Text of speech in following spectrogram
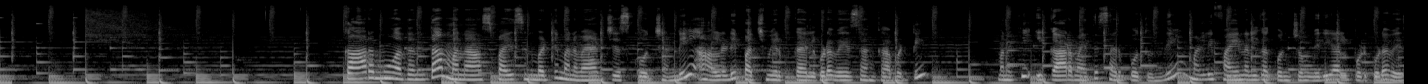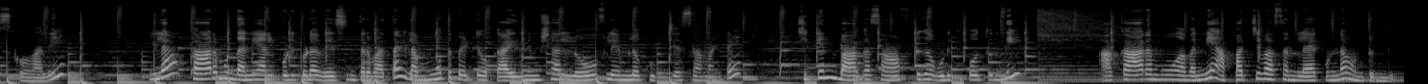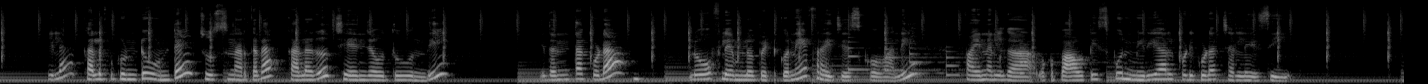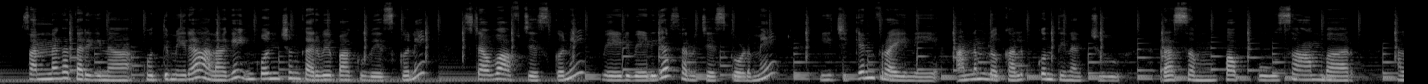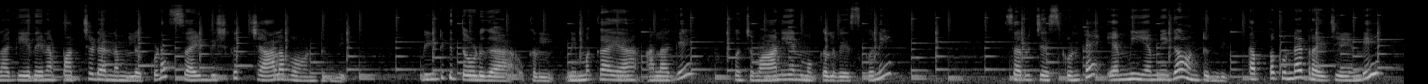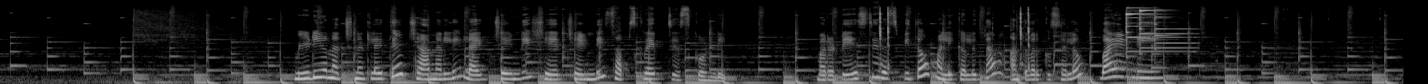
కారము అదంతా మన స్పైస్ని బట్టి మనం యాడ్ చేసుకోవచ్చండి. ఆల్రెడీ పచ్చిమిరపకాయలు కూడా వేసాం కాబట్టి మనకి ఈ కారం అయితే సరిపోతుంది. మళ్ళీ ఫైనల్గా కొంచెం మిరియాల పొడి కూడా వేసుకోవాలి. ఇలా కారము ధనియాల పొడి కూడా వేసిన తర్వాత ఇలా మూత పెట్టి ఒక ఐదు నిమిషాలు లో ఫ్లేమ్లో కుక్ చేసామంటే చికెన్ బాగా సాఫ్ట్గా ఉడికిపోతుంది. ఆ కారము అవన్నీ ఆ పచ్చివాసన లేకుండా ఉంటుంది. ఇలా కలుపుకుంటూ ఉంటే చూస్తున్నారు కదా కలరు చేంజ్ అవుతూ ఉంది. ఇదంతా కూడా లో ఫ్లేమ్లో పెట్టుకొని ఫ్రై చేసుకోవాలి. ఫైనల్గా ఒక పావు టీ స్పూన్ మిరియాల పొడి కూడా చల్లేసి సన్నగా తరిగిన కొత్తిమీర అలాగే ఇంకొంచెం కరివేపాకు వేసుకొని స్టవ్ ఆఫ్ చేసుకొని వేడి వేడిగా సర్వ్ చేసుకోవడమే. ఈ చికెన్ ఫ్రైని అన్నంలో కలుపుకొని తినచ్చు. రసం పప్పు సాంబార్ అలాగే ఏదైనా పచ్చడి అన్నంలో కూడా సైడ్ డిష్గా చాలా బాగుంటుంది. వీటికి తోడుగా ఒక నిమ్మకాయ అలాగే కొంచెం ఆనియన్ ముక్కలు వేసుకొని సర్వ్ చేసుకుంటే ఎమ్మీ ఎమ్మీగా ఉంటుంది. తప్పకుండా ట్రై చేయండి. వీడియో నచ్చినట్లయితే ఛానల్ని లైక్ చేయండి షేర్ చేయండి సబ్స్క్రైబ్ చేసుకోండి. మరో టేస్టీ రెసిపీతో మళ్ళీ కలుద్దాం. అంతవరకు సెలవు. బాయ్ అండి.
